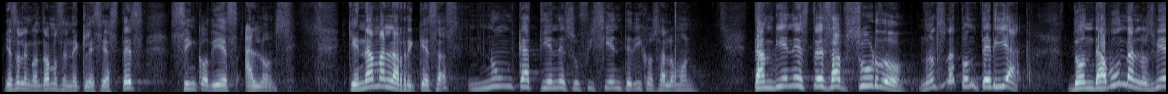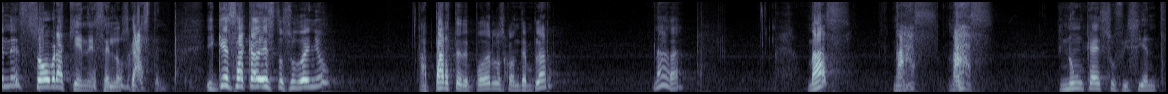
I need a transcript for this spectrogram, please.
Y eso lo encontramos en Eclesiastés 5, 10 al 11. Quien ama las riquezas nunca tiene suficiente, dijo Salomón. También esto es absurdo, no es una tontería. Donde abundan los bienes, sobra quienes se los gasten. ¿Y qué saca de esto su dueño? Aparte de poderlos contemplar, nada. Más, más, más nunca es suficiente.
